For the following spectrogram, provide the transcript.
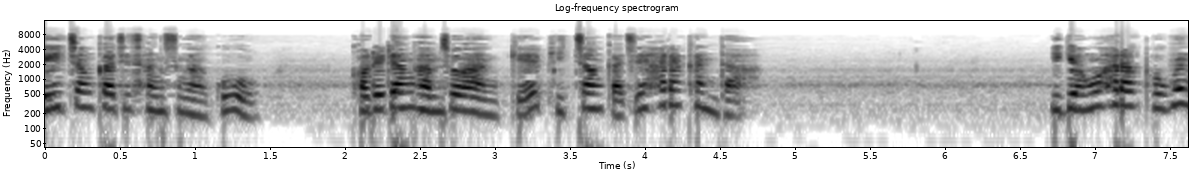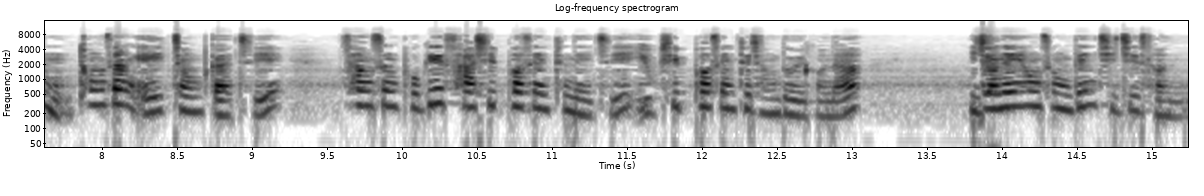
A점까지 상승하고 거래량 감소와 함께 B점까지 하락한다. 이 경우 하락폭은 통상 A점까지 상승폭이 40% 내지 60% 정도이거나 이전에 형성된 지지선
